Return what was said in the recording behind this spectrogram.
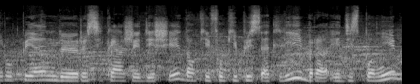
européenne de recyclage des déchets, donc il faut qu'ils puissent être libres et disponibles.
